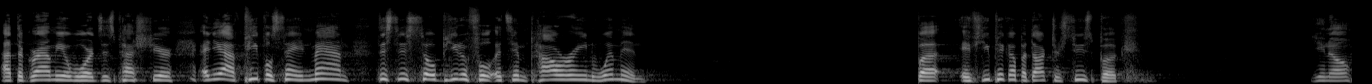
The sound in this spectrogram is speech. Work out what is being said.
at the Grammy Awards this past year. And you have people saying, man, this is so beautiful. It's empowering women. But if you pick up a Dr. Seuss book, you know,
